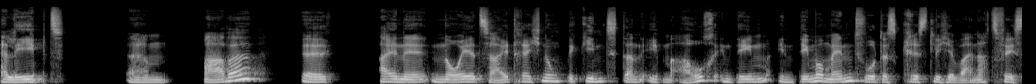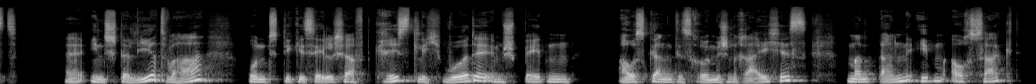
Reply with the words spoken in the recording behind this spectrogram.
erlebt. Ähm, aber äh, eine neue Zeitrechnung beginnt dann eben auch in dem, in dem Moment, wo das christliche Weihnachtsfest äh, installiert war und die Gesellschaft christlich wurde im späten Ausgang des Römischen Reiches, man dann eben auch sagt,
